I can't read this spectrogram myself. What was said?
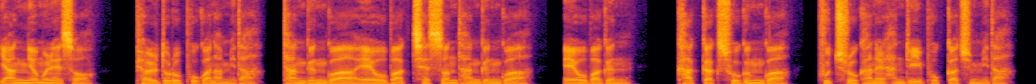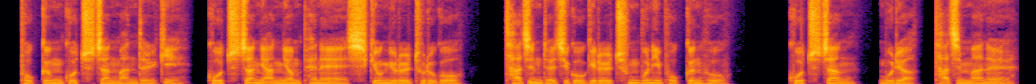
양념을 해서 별도로 보관합니다. 당근과 애호박 채 썬 당근과 애호박은 각각 소금과 후추로 간을 한 뒤 볶아줍니다. 볶음 고추장 만들기. 고추장 양념팬에 식용유를 두르고 다진 돼지고기를 충분히 볶은 후 고추장, 무엿, 다진 마늘,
